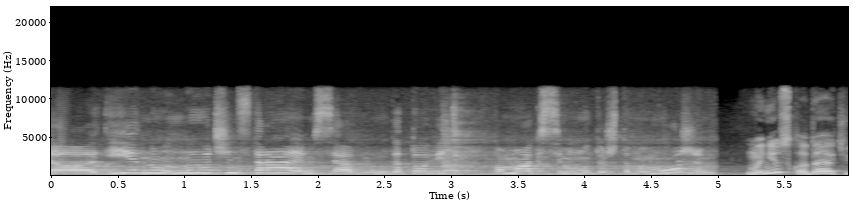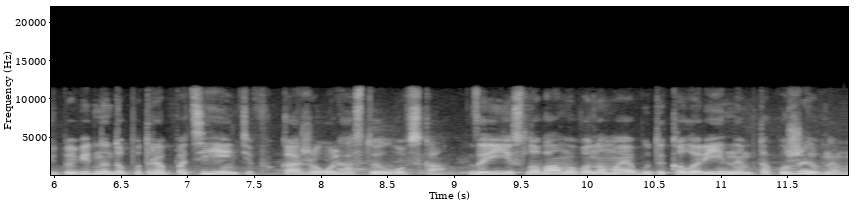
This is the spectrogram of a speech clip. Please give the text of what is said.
Э, И ну, мы очень стараемся готовить по максимуму то, что мы можем. Меню складають відповідно до потреб пацієнтів, каже Ольга Стойловська. За її словами, воно має бути калорійним та поживним.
